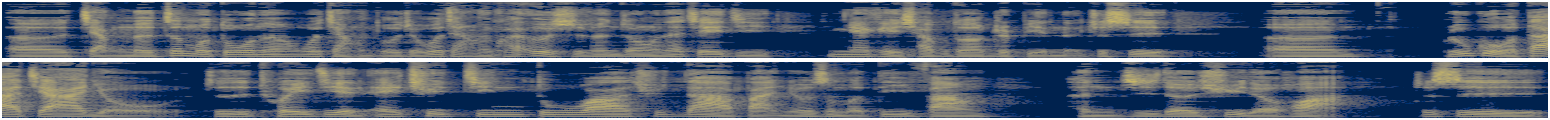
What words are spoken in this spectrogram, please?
呃讲了这么多呢，我讲了多久？我讲了快二十分钟了，那这一集应该可以差不多到这边了。就是呃。如果大家有就是推荐，哎，去京都啊，去大阪有什么地方很值得去的话，就是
